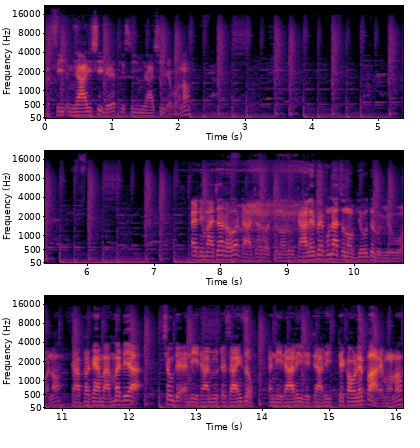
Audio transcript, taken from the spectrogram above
ပစ္စည်းအများကြီးရှိတယ်ပစ္စည်းအများရှိတယ်ပေါ့နော် အဲဒီမှာကျတော့ဒါကျတော့ကျွန်တော်တို့ဒါလည်းပဲခုနကျွန်တော်ပြောသလိုမျိုးပေါ့နော်ဒါပကံမှာအမှတ်တရချုပ်တဲ့အနေအထားမျိုးဒီဇိုင်းစုံအနေအထားလေးတွေဒါလေးတကောင်လည်းပါတယ်ပေါ့နော်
